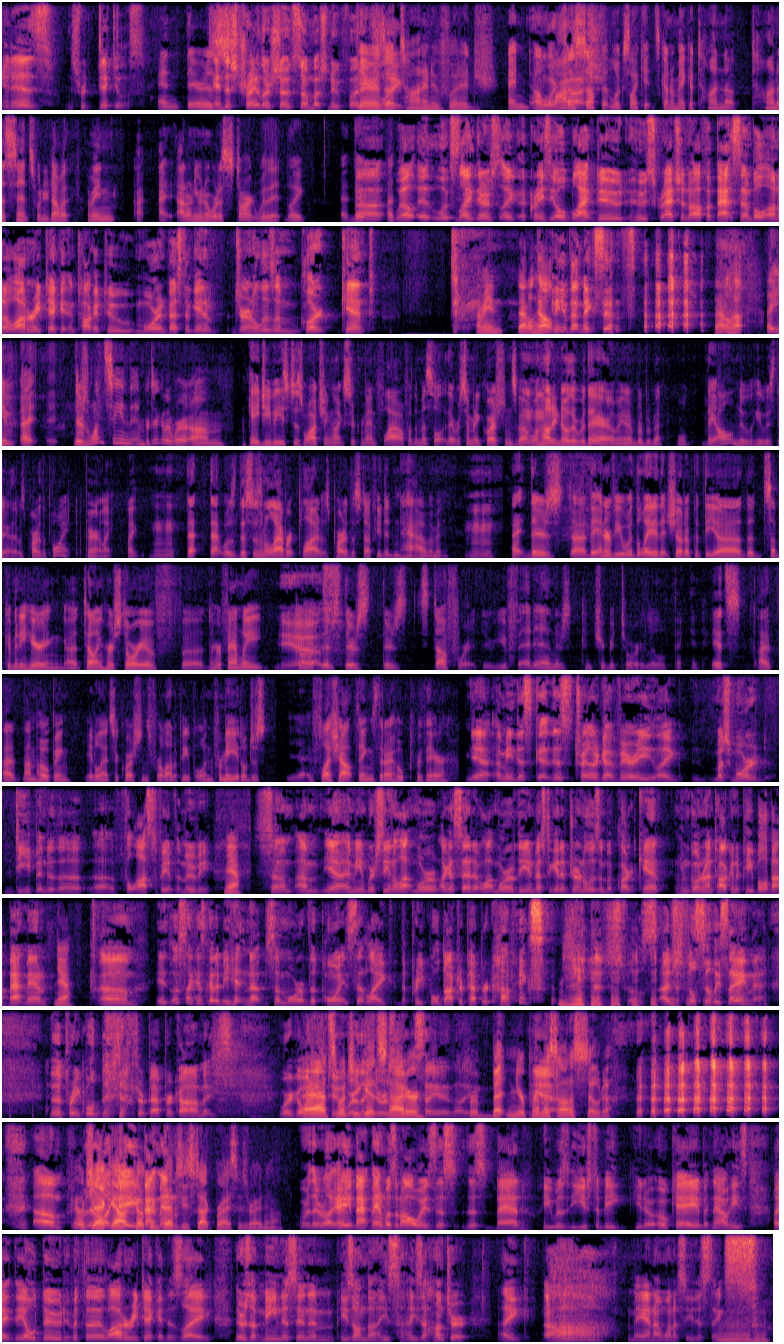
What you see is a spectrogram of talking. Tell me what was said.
It is. It's ridiculous. And there's And this trailer showed so much new footage. there's like, a ton of new footage and a Oh my lot of stuff that looks like it's going to make a ton of ton of sense when you're done with it. I mean, I, I, I don't even know where to start with it. Like, uh, there, Uh, uh, well, it looks like there's like a crazy old black dude who's scratching off a bat symbol on a lottery ticket and talking to more investigative journalism Clark Kent. I mean, that'll help. Any of that makes sense? That'll help. Like you've, uh, there's one scene in particular where um, KG Beast is watching like Superman fly off with a missile. There were so many questions about, Mm-hmm. well, how do you know they were there? I mean, blah, blah, blah. well, they all knew he was there. That was part of the point, apparently. Like Mm-hmm. that that was this is an elaborate plot. It was part of the stuff you didn't have. I mean. mm-hmm. I, there's uh, the interview with the lady that showed up at the uh, the subcommittee hearing, uh, telling her story of uh, her family. Yes. There's there's there's stuff where it, you fed in. There's contributory little thing. It's I, I I'm hoping it'll answer questions for a lot of people, and for me, it'll just flesh out things that I hoped were there. Yeah, I mean this this trailer got very like much more deep into the uh, philosophy of the movie. Yeah. So, um, um, yeah, I mean, we're seeing a lot more, like I said, a lot more of the investigative journalism of Clark Kent, him going around talking to people about Batman. Yeah. Um, it looks like it's going to be hitting up some more of the points that, like, the prequel Dr. Pepper comics. I, just feel, I just feel silly saying that. The prequel Dr. Pepper comics. We're going That's into what you get, Snyder, like, saying, like, For betting your premise Yeah. on a soda. um, Go where they were check out hey, Coke Batman, and Pepsi stock prices right now. Where they were like, "Hey, Batman wasn't always this this bad. He was he used to be you know okay, but now he's like the old dude with the lottery ticket is like there's a meanness in him. He's on the he's he's a hunter. Like oh man, I want to see this thing so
